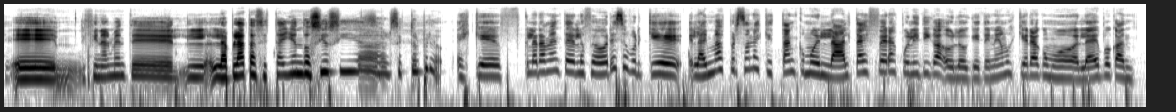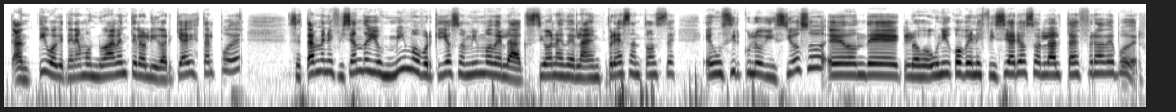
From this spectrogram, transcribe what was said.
Sí. eh, finalmente la plata se está yendo sí o sí al sector privado. Es que claramente lo favorece porque las mismas personas que están como las altas esferas políticas o lo que tenemos que era como la época an- antigua que tenemos nuevamente la oligarquía que está al poder, se están beneficiando ellos mismos porque ellos son mismos de las acciones de la empresa, entonces es un círculo vicioso eh, donde los únicos beneficiarios son las altas esferas de poder.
